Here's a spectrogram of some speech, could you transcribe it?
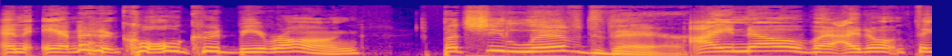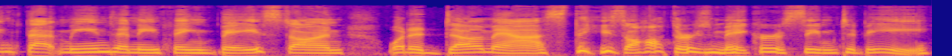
and Anna Nicole could be wrong. But she lived there. I know, but I don't think that means anything based on what a dumbass these authors make her seem to be.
